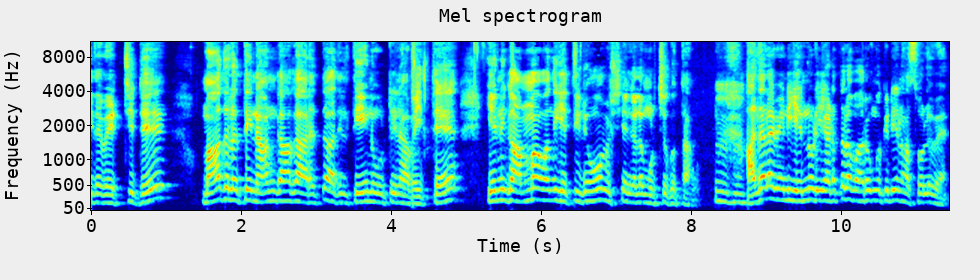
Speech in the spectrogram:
இதை வச்சுட்டு மாதுளத்தை நான்காக அறுத்து அதில் தேன் ஊற்றி நான் வைத்தேன். எனக்கு அம்மா வந்து எத்தனையோ விஷயங்களை முடிச்சு கொடுத்தாங்க. அதெல்லாம் வேண்டி என்னுடைய இடத்துல வரவங்கக்கிட்டே நான் சொல்லுவேன்.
